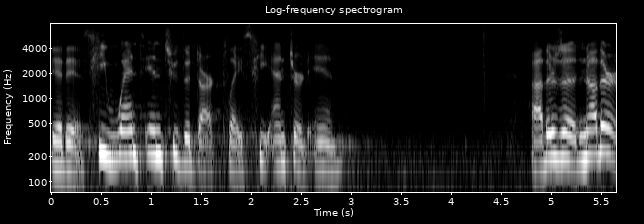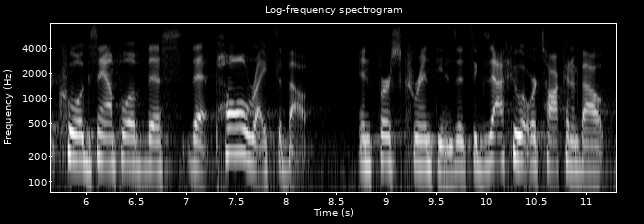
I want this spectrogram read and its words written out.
it is. He went into the dark place, he entered in. Uh, there's another cool example of this that Paul writes about in 1 Corinthians. It's exactly what we're talking about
